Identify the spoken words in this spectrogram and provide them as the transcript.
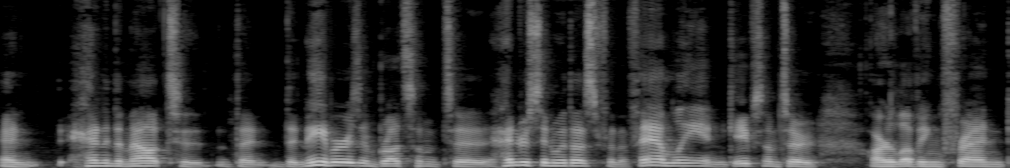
and handed them out to the, the neighbors and brought some to Henderson with us for the family and gave some to our loving friend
